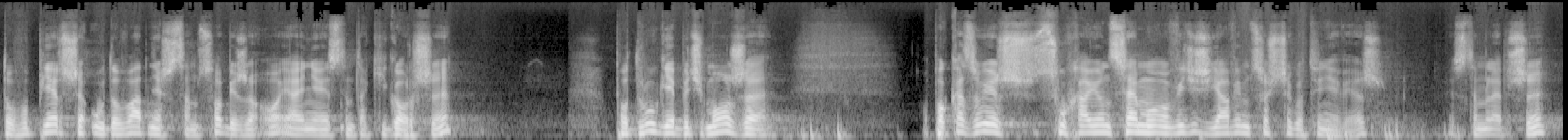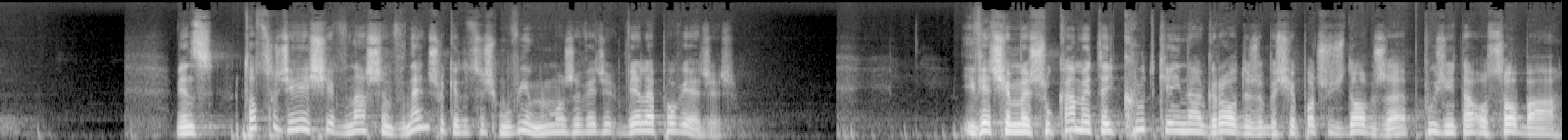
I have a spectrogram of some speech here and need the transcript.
to po pierwsze udowadniasz sam sobie, że o, ja nie jestem taki gorszy. Po drugie, być może pokazujesz słuchającemu, o widzisz, ja wiem coś, czego ty nie wiesz, jestem lepszy. Więc to, co dzieje się w naszym wnętrzu, kiedy coś mówimy, może wiele powiedzieć. I wiecie, my szukamy tej krótkiej nagrody, żeby się poczuć dobrze. Później ta osoba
